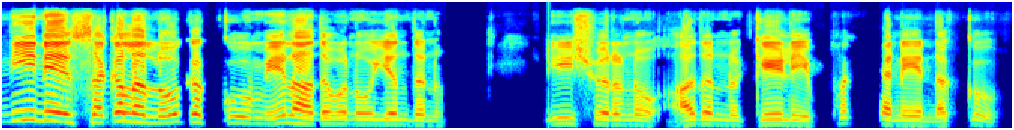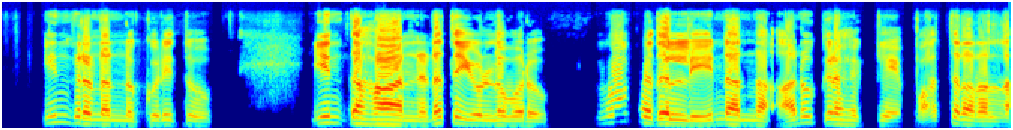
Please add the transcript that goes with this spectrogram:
ನೀನೇ ಸಕಲ ಲೋಕಕ್ಕೂ ಮೇಲಾದವನು ಎಂದನು. ಈಶ್ವರನು ಅದನ್ನು ಕೇಳಿ ಪಕ್ಕನೆ ನಕ್ಕು. ಇಂದ್ರನನ್ನು ಕುರಿತು, ಇಂತಹ ನಡತೆಯುಳ್ಳವರು ಲೋಕದಲ್ಲಿ ನನ್ನ ಅನುಗ್ರಹಕ್ಕೆ ಪಾತ್ರರಲ್ಲ.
